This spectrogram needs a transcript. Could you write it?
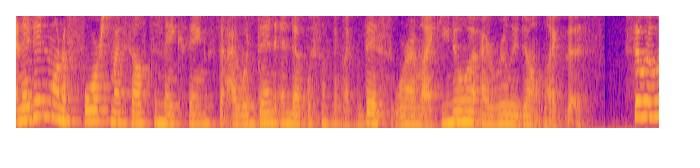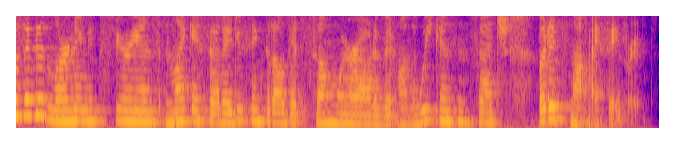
and I didn't want to force myself to make things that I would then end up with something like this where I'm like, you know what, I really don't like this. So it was a good learning experience, and like I said, I do think that I'll get somewhere out of it on the weekends and such, but it's not my favorite.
